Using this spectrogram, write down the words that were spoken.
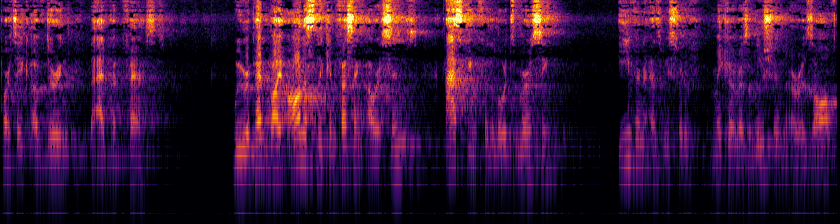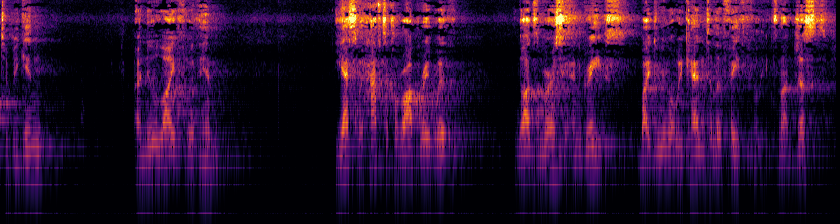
partake of during the Advent fast. We repent by honestly confessing our sins, asking for the Lord's mercy, even as we sort of make a resolution, a resolve to begin a new life with Him. Yes, we have to cooperate with God's mercy and grace by doing what we can to live faithfully. It's not just,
